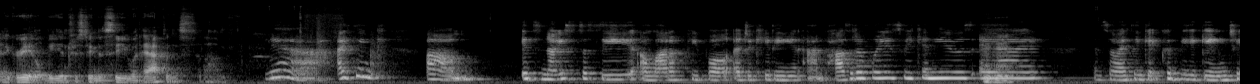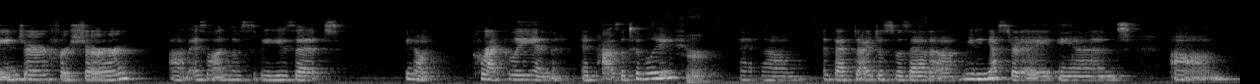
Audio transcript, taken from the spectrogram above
agree. It'll be interesting to see what happens. Um, yeah, I think um, it's nice to see a lot of people educating on positive ways we can use AI, mm-hmm. and so I think it could be a game changer for sure. Um, as long as we use it, you know, correctly and, and positively. Sure. And um, in fact, I just was at a meeting yesterday, and um,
